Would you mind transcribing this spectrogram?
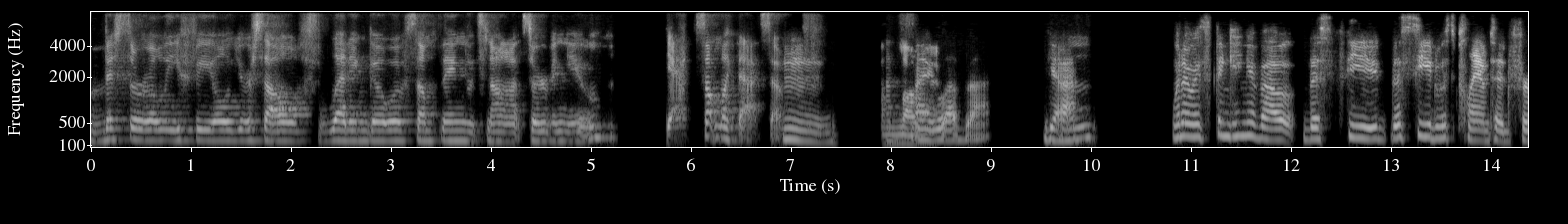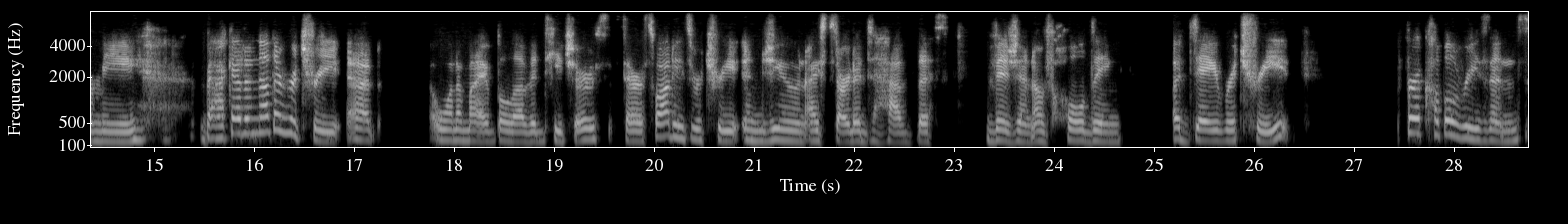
viscerally feel yourself letting go of something that's not serving you. Yeah, something like that. So mm. I love, I love that. Yeah. Mm-hmm. When I was thinking about this seed, the seed was planted for me back at another retreat at one of my beloved teachers, Saraswati's retreat in June. I started to have this vision of holding a day retreat for a couple reasons.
